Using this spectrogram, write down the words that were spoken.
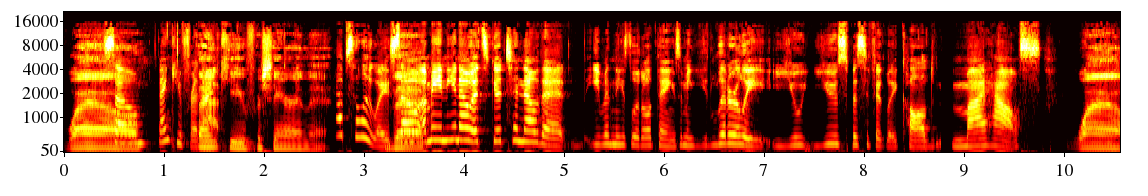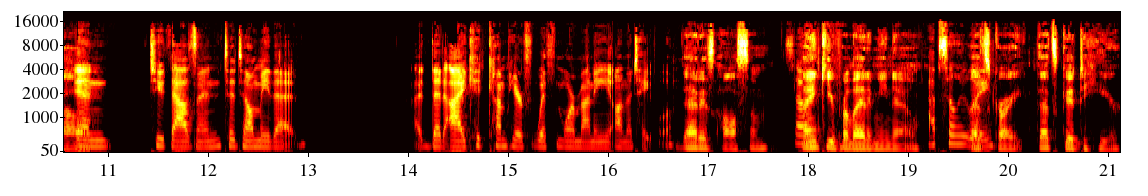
Wow. So thank you for that. Thank you for sharing that. Absolutely. so, I mean, you know, it's good to know that even these little things. I mean, you, literally, you you specifically called my house Wow. in 2000 to tell me that that I could come here with more money on the table. that is awesome. So- Thank you for letting me know. Absolutely. That's great. That's good to hear.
